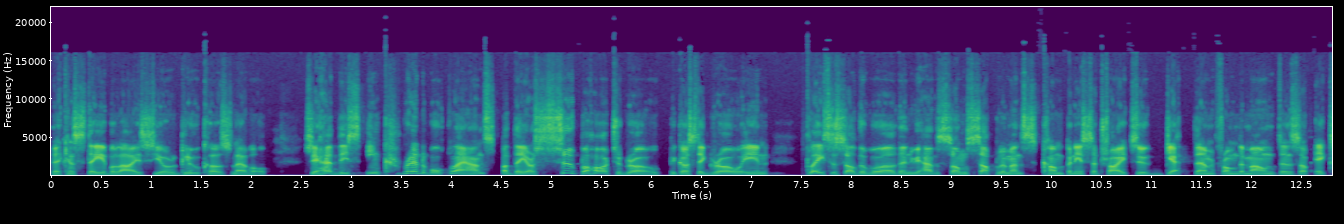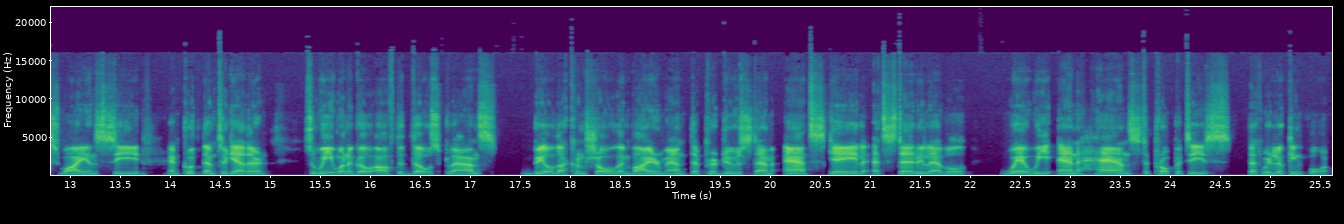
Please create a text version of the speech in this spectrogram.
that can stabilize your glucose level. So you have these incredible plants, but they are super hard to grow because they grow in places of the world and you have some supplements companies that try to get them from the mountains of X, Y, and Z and put them together. So we want to go after those plants, build a control environment that produce them at scale, at steady level, where we enhance the properties that we're looking for.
